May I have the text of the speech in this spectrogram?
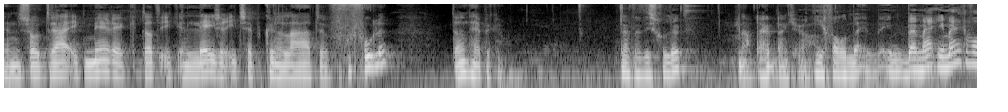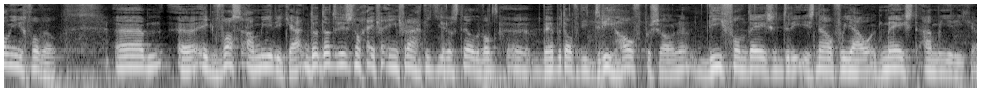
En zodra ik merk dat ik een lezer iets heb kunnen laten voelen... dan heb ik hem. Nou, dat is gelukt. Nou, dank je wel. In, ieder geval, in, bij mij, in mijn geval in ieder geval wel. Um, uh, ik was Amerika. Dat, dat is nog even één vraag die ik je wil stelde. Want uh, we hebben het over die drie hoofdpersonen. Wie van deze drie is nou voor jou het meest Amerika?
